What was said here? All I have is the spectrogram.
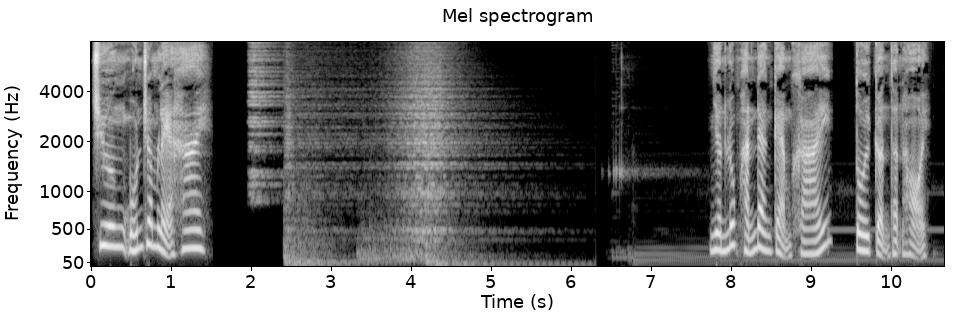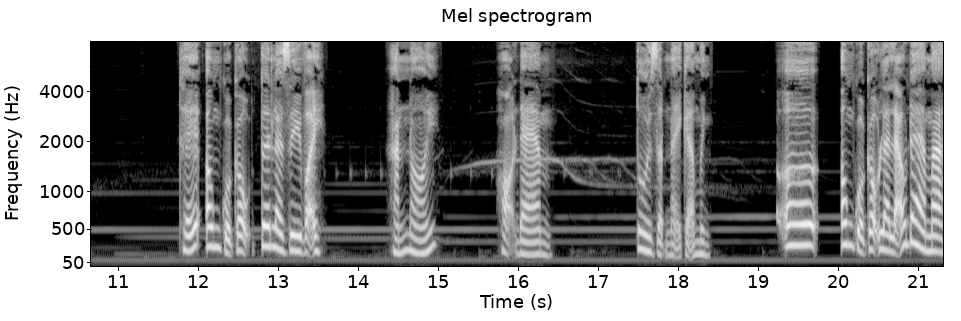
Chương 402 Nhân lúc hắn đang cảm khái, tôi cẩn thận hỏi. Thế ông của cậu tên là gì vậy? Hắn nói, họ đàm. Tôi giật nảy cả mình. Ờ, ông của cậu là lão đàm à?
